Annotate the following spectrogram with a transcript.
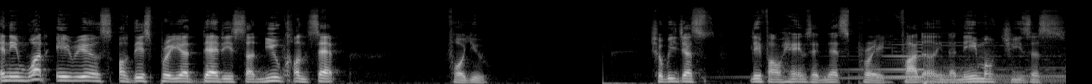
And in what areas of this prayer that is a new concept for you? Shall we just lift our hands and let's pray? Father, in the name of Jesus,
